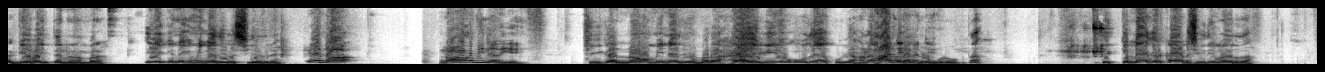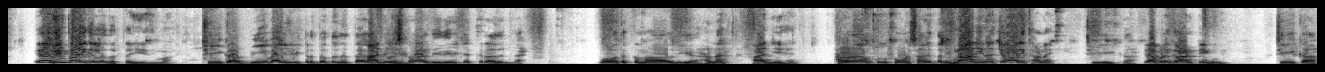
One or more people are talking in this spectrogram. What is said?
ਅੱਗੇ ਬਾਈ ਤਿੰਨ ਨੰਬਰ। ਇਹ ਕਿੰਨੇ ਕੁ ਮਹੀਨਿਆਂ ਦੀ ਵੱਸੀ ਆ ਵੀਰੇ? ਇਹ ਨਾ 9 ਮਹੀਨਿਆਂ ਦੀ ਹੈ ਜੀ। ਠੀਕ ਆ 9 ਮਹੀਨਿਆਂ ਦੀ ਉਮਰ ਆ। ਹੈ ਵੀ ਉਹਦੇ ਕੋਈ ਹਨਾ? ਰੰਗ ਰੂਪ ਤਾਂ। ਤੇ ਕਿੰਨਾ ਕੁ ਰਿਕਾਰਡ ਸੀ ਇਹਦੀ ਮਦਰ ਦਾ? ਇਹ 20 22 ਕਿਲੋ ਦਿੱਤਾ ਜੀ ਇਹਦੀ ਮਾਂ ਨੇ। ਠੀਕ ਆ 20 22 ਲੀਟਰ ਦੁੱਧ ਦਿੱਤਾ ਗਾ। ਫੇਸ ਕੁਆਲਿਟੀ ਦੇ ਵੀ ਚੱਕਰ ਆ ਦਿੰਦਾ ਬਹੁਤ ਕਮਾਲ ਦੀ ਆ ਹਨਾ? ਹਾਂਜੀ ਹਾਂਜੀ। ਥਾਣਾ ਕੋਈ ਫੋਰਸਾਂ ਤਾਂ ਨਹੀਂ ਨਾ ਜੀ ਨਾ ਚਾਰ ਹੀ ਥਾਣਾ। ਠੀਕ ਆ। ਇਹ ਆਪਣੀ ਗਾਰੰਟੀ ਹੋਈ ਠੀਕ ਆ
